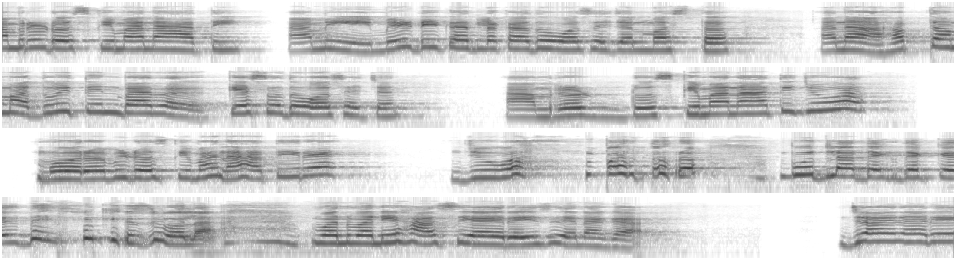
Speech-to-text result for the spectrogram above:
आमरो डोसकी माना हाती आम्ही मेडिकल का धोवसे जन मस्त? आणि हप्तामा दुई तीन बार केस धोवसे जन आमरो डोसकी माना हाती जुवा. मोरो भी डोसकी माना हाती रे. जुवा पर तोरा बुदला देख देख के देख देख बोला. मनमनी हासी आई रही से नगा. जाय ना रे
